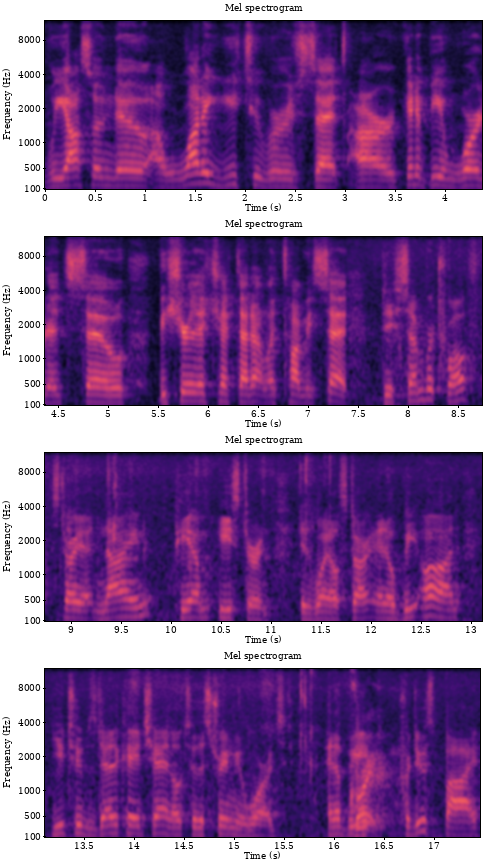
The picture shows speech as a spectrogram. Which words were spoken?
we also know a lot of YouTubers that are going to be awarded, so be sure to check that out like Tommy said. December 12th, starting at 9 p.m. Eastern is when it'll start, and it'll be on YouTube's dedicated channel to the Streaming Awards. And it'll be Great. produced by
